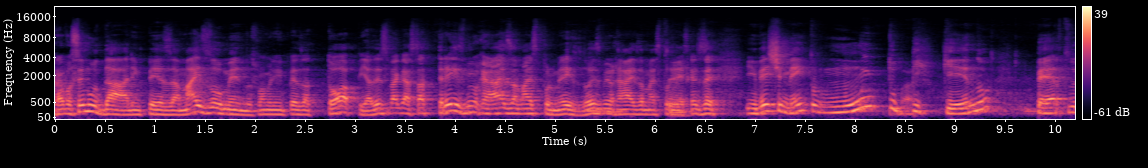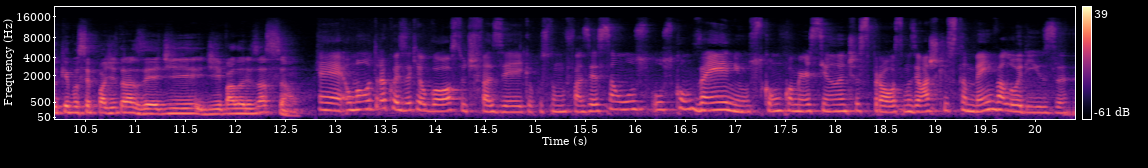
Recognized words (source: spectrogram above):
para você mudar a limpeza mais ou menos para uma limpeza top, às vezes você vai gastar 3 mil reais a mais por mês, 2 mil reais a mais por Sim. mês. Quer dizer, investimento muito Baixo. pequeno perto do que você pode trazer de, de valorização. É, uma outra coisa que eu gosto de fazer, que eu costumo fazer, são os, os convênios com comerciantes próximos. Eu acho que isso também valoriza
